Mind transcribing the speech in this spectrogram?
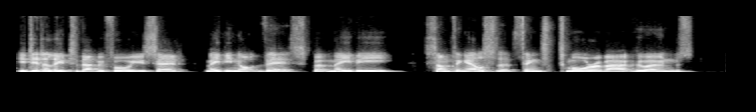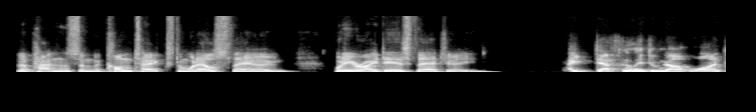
you did allude to that before. You said maybe not this, but maybe something else that thinks more about who owns the patents and the context and what else they own. What are your ideas there, Jay? I definitely do not want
